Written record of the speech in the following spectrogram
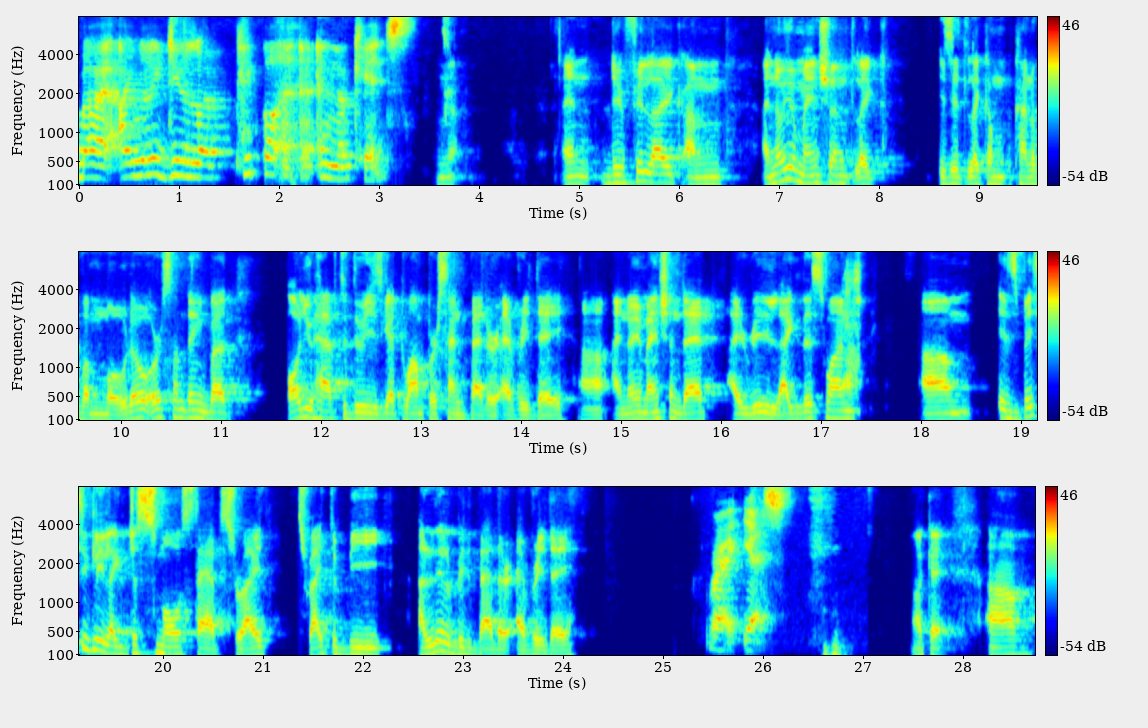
But I really do love people and, love kids. Yeah. And do you feel like um I know you mentioned like is it like a kind of a motto or something but all you have to do is get 1% better every day. Uh, I know you mentioned that. I really like this one. Um, it's basically like just small steps, right? Try to be a little bit better every day. Right. Yes. Okay. Um,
